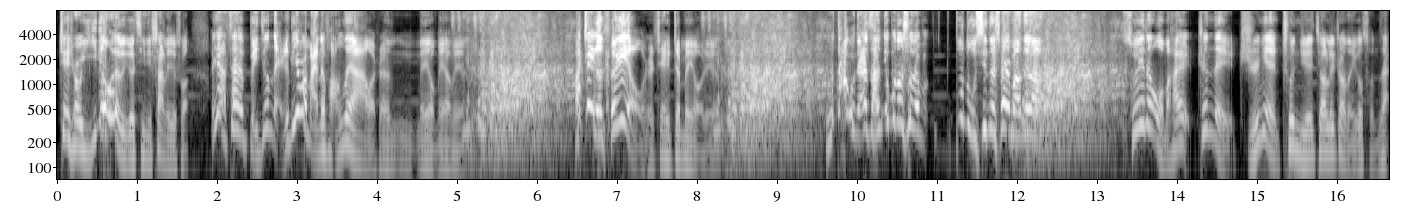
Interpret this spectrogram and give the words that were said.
这时候一定会有一个亲戚上来就说，哎呀，在北京哪个地方买的房子呀？我说，没有，没有，没有，没有。啊，这个可以有。我说，这真没有这个。我说，大过年咱就不能说点不堵心的事吗？对吧？所以呢，我们还真得直面春节焦虑症的一个存在。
